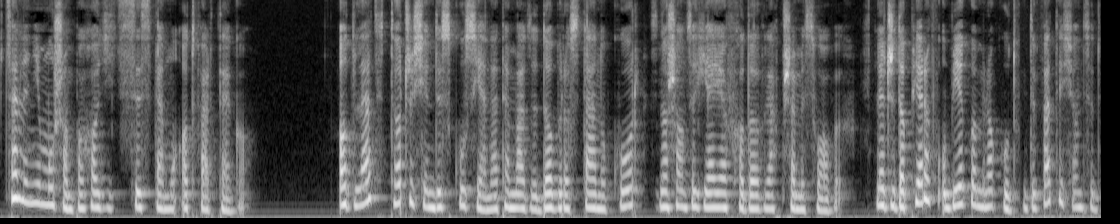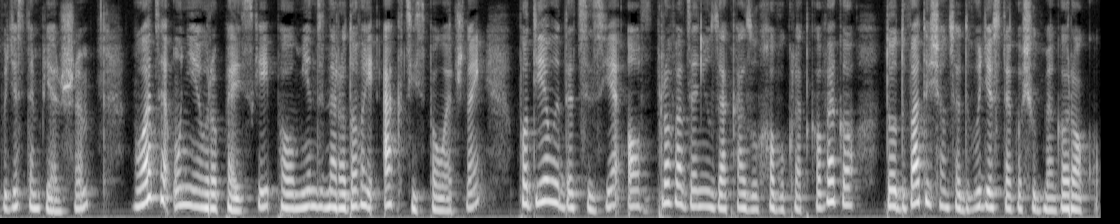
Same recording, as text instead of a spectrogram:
wcale nie muszą pochodzić z systemu otwartego. Od lat toczy się dyskusja na temat dobrostanu kur znoszących jaja w hodowlach przemysłowych. Lecz dopiero w ubiegłym roku 2021 władze Unii Europejskiej po międzynarodowej akcji społecznej podjęły decyzję o wprowadzeniu zakazu chowu klatkowego do 2027 roku.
